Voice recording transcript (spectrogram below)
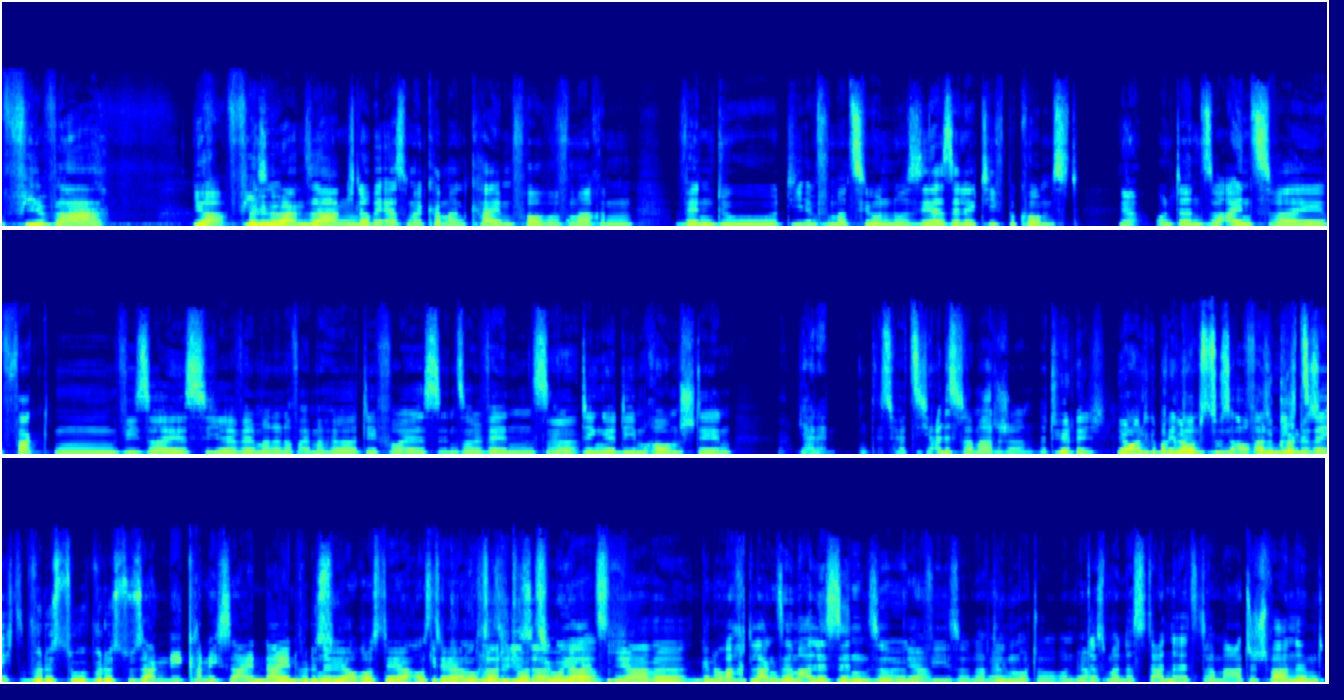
viel wahr, Ja, viel also, Hören sagen. Ich glaube, erstmal kann man keinem Vorwurf machen, wenn du die Informationen nur sehr selektiv bekommst. Ja. Und dann so ein, zwei Fakten, wie sei es hier, wenn man dann auf einmal hört, DVS, Insolvenz Ja. und Dinge, die im Raum stehen. Ja, das hört sich alles dramatisch an, natürlich. Ja, und aber Wenn glaubst du es auch? Also könntest, rechts- würdest du, würdest du sagen, nee, kann nicht sein? Nein, würdest Nö. du ja auch aus der, aus Gibt der, aus der Leute, Situation sagen, der ja, letzten Jahre, genau. Macht langsam alles Sinn, so irgendwie, so nach Ja. dem Motto. Und Ja. dass man das dann als dramatisch wahrnimmt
